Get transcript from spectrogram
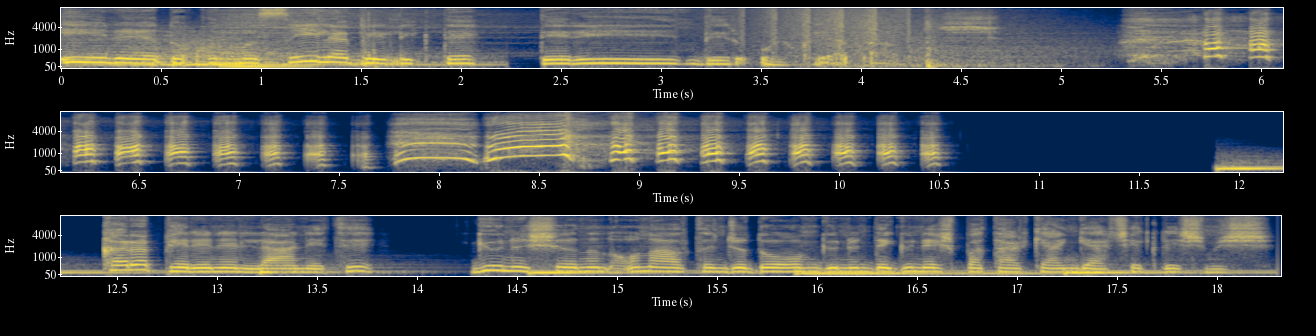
İğneye dokunmasıyla birlikte derin bir uykuya dalmış. Kara perinin laneti gün ışığının 16. doğum gününde güneş batarken gerçekleşmiş.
